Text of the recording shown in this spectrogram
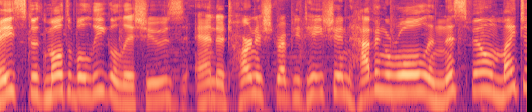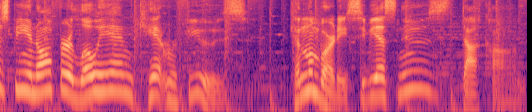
Faced with multiple legal issues and a tarnished reputation, having a role in this film might just be an offer Lohan can't refuse. Ken Lombardi, CBSNews.com.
